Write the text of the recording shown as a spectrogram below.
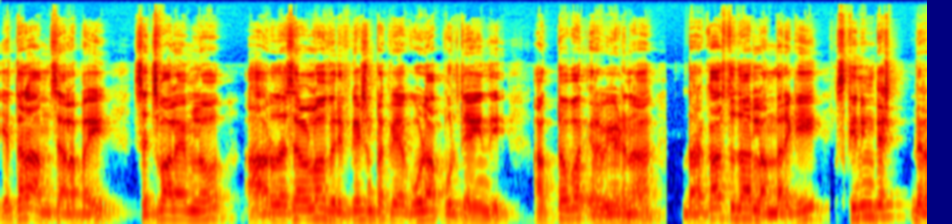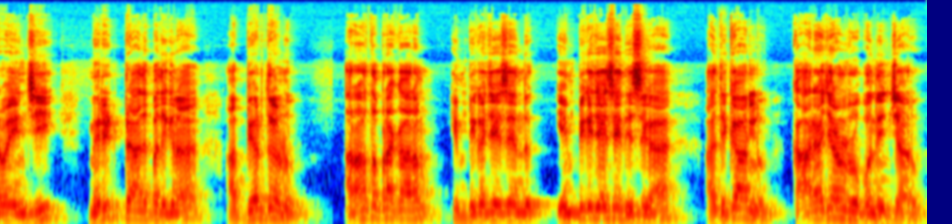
ఇతర అంశాలపై సచివాలయంలో ఆరు దశలలో వెరిఫికేషన్ ప్రక్రియ కూడా పూర్తి అయింది. అక్టోబర్ ఇరవై ఏడున దరఖాస్తుదారులందరికీ స్క్రీనింగ్ టెస్ట్ నిర్వహించి మెరిట్ ప్రాతిపదికన అభ్యర్థులను అర్హత ప్రకారం ఎంపిక చేసేందు ఎంపిక చేసే దిశగా అధికారులు కార్యాచరణ రూపొందించారు.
